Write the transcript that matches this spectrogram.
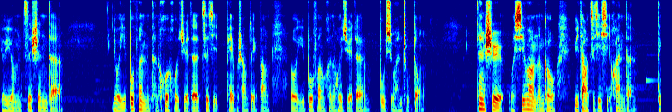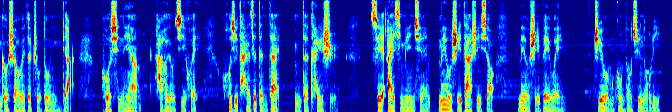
由于我们自身的，有一部分可能会会觉得自己配不上对方，有一部分可能会觉得不喜欢主动。但是我希望能够遇到自己喜欢的。能够稍微的主动一点儿，或许那样还会有机会，或许他还在等待你的开始。所以，爱情面前没有谁大谁小，没有谁卑微，只有我们共同去努力，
